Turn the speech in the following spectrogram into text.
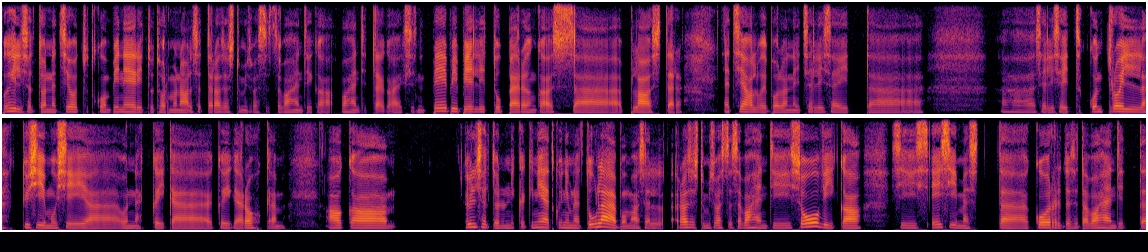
põhiliselt on need seotud kombineeritud hormonaalsete rasestumisvastaste vahendiga, vahenditega, ehk siis need beebipillid, tuperõngas, plaaster, et seal võib olla neid selliseid äh, Äh, selliseid kontrollküsimusi äh, on ehk kõige, kõige rohkem. aga üldiselt on ikkagi nii, et kui inimene tuleb oma selle rasestumisvastase vahendi sooviga, siis esimest äh, korda seda vahendit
